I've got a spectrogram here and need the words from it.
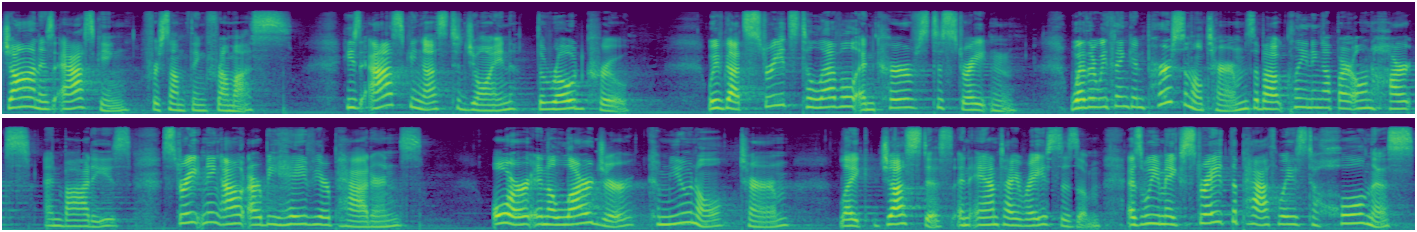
John is asking for something from us. He's asking us to join the road crew. We've got streets to level and curves to straighten. Whether we think in personal terms about cleaning up our own hearts and bodies, straightening out our behavior patterns, or in a larger communal term, like justice and anti racism, as we make straight the pathways to wholeness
